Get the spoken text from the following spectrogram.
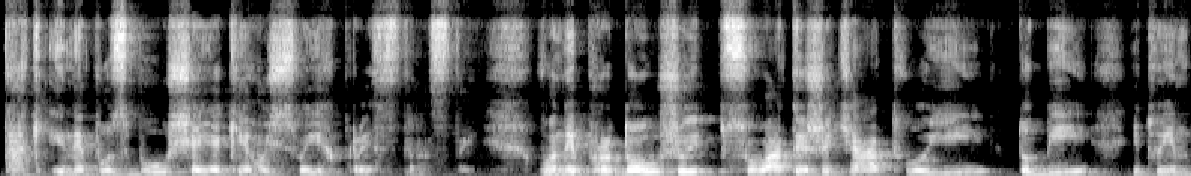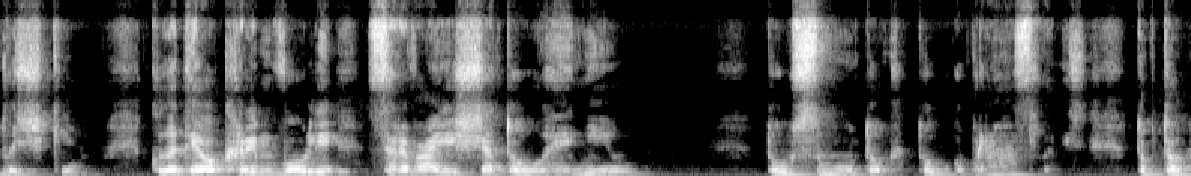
так і не позбувся якихось своїх пристрастей. Вони продовжують псувати життя твої, тобі і твоїм близьким. Коли ти, окрім волі, зриваєшся то в гнів, то в смуток, то в образливість. Тобто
